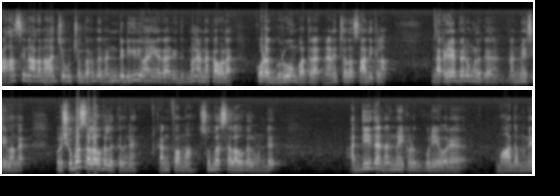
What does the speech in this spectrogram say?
ராசிநாதன் ஆட்சி உச்சம் பிறந்து ரெண்டு டிகிரி வாங்கிடுறாரு. இதுக்கு மேலே என்ன கவலை? கூட குருவும் பார்த்துறாரு. நினைச்சதை சாதிக்கலாம். நிறைய பேர் உங்களுக்கு நன்மை செய்வாங்க. ஒரு சுப செலவுகள் இருக்குதுங்க. கன்ஃபார்மாக சுப செலவுகள் உண்டு. அதீத நன்மை கொடுக்கக்கூடிய ஒரு மாதம்னே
